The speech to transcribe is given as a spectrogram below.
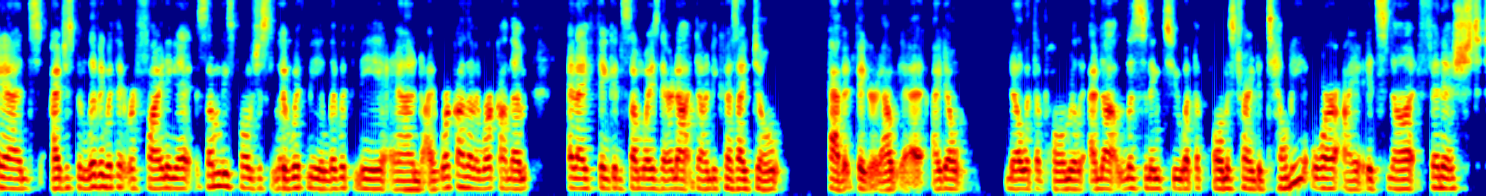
And I've just been living with it, refining it. Some of these poems just live with me and live with me, and I work on them and work on them. And I think in some ways they're not done because I don't have it figured out yet. I don't know what the poem really, I'm not listening to what the poem is trying to tell me, or I it's not finished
